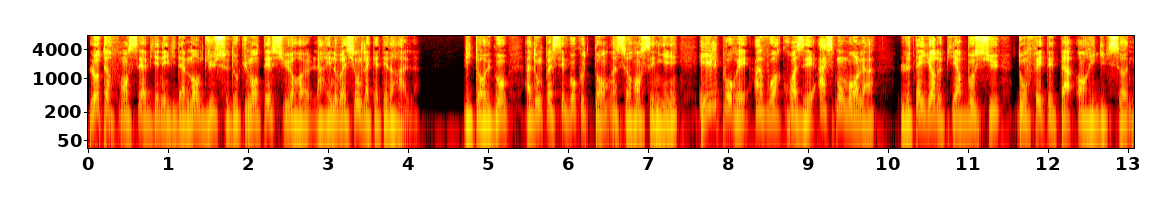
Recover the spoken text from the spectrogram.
l'auteur français a bien évidemment dû se documenter sur euh, la rénovation de la cathédrale. Victor Hugo a donc passé beaucoup de temps à se renseigner et il pourrait avoir croisé à ce moment-là le tailleur de pierre bossu dont fait état Henry Gibson.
